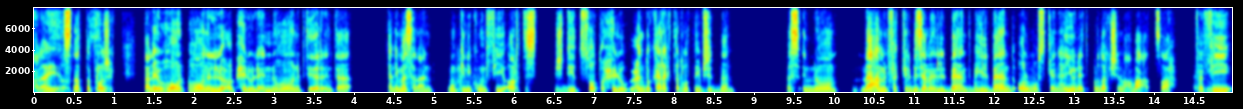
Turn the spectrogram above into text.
علي it's not project علي وهون هون اللعب حلو لأنه هون بتقدر أنت يعني مثلا ممكن يكون في artist جديد صوته حلو وعنده character لطيف جدا بس إنه ما عم نفكر بزمن ال band. ما هي ال band almost كأنها unit production مع بعض صح؟ ففي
